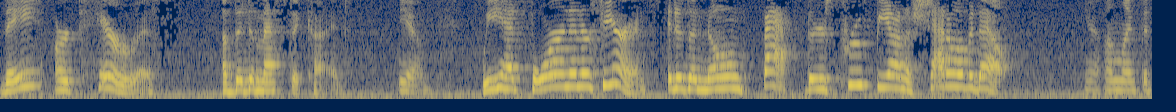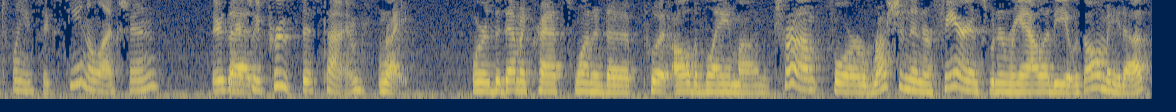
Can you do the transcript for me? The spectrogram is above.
they are terrorists of the domestic kind. Yeah. We had foreign interference. It is a known fact. There's proof beyond a shadow of a doubt. Yeah, unlike the 2016 election, there's That- actually proof this time. Right. Where the Democrats wanted to put all the blame on Trump for Russian interference when in reality it was all made up.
